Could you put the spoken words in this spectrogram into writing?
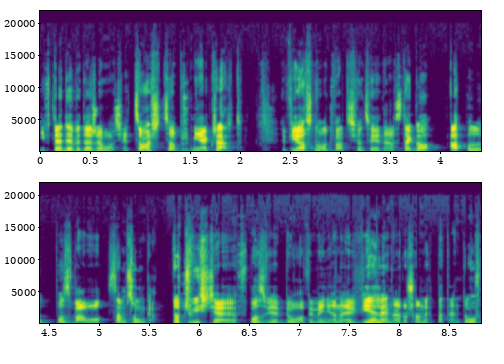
I wtedy wydarzyło się coś, co brzmi jak żart. Wiosną 2011 Apple pozwało Samsunga. Oczywiście w pozwie było wymienione wiele naruszonych patentów,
